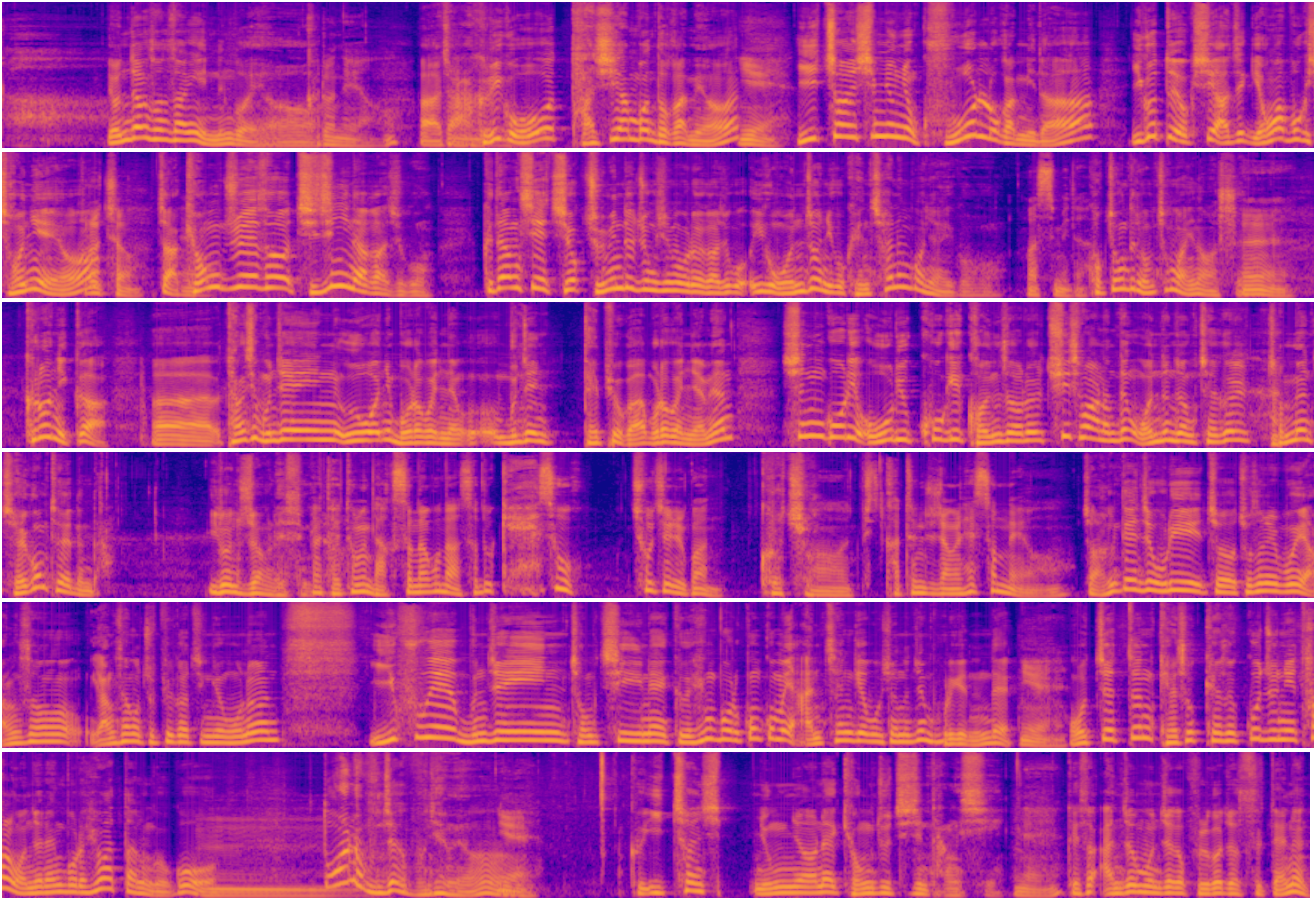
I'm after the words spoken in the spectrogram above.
연장선상에 있는 거예요. 그러네요. 아, 자, 그리고 다시 한 번 더 가면 예. 2016년 9월로 갑니다. 이것도 역시 아직 영화 보기 전이에요. 그렇죠. 자, 경주에서 지진이 나가지고 그 당시에 지역 주민들 중심으로 해가지고 이거 원전 이거 괜찮은 거냐 이거 맞습니다. 걱정들이 엄청 많이 나왔어요. 네. 그러니까 어, 당시 문재인 의원이 뭐라고 했냐면 어, 문재인 대표가 뭐라고 했냐면 신고리 5, 6호기 건설을 취소하는 등 원전 정책을 전면 재검토해야 된다. 이런 주장을 했습니다. 그러니까 대통령 낙선하고 나서도 계속 초질관 그렇죠. 어, 같은 주장을 했었네요. 자, 그러니까 이제 우리 저 조선일보의 양성 양상호 주필 같은 경우는 이후에 문재인 정치인의 그 행보를 꼼꼼히 안 챙겨 보셨는지 는 모르겠는데 예. 어쨌든 계속해서 꾸준히 탈원전 행보를 해왔다는 거고 음. 또 하나 문제가 뭐냐면 예. 그 2016년에 경주 지진 당시 네. 그래서 안전 문제가 불거졌을 때는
